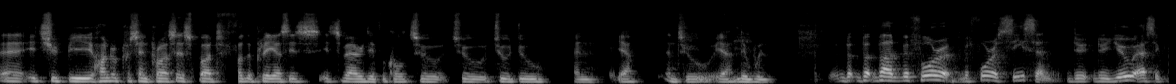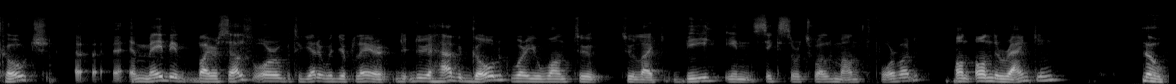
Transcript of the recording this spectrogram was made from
uh, it should be 100% process, but for the players, it's it's very difficult to to to do and yeah and to yeah live with. But, but, but before before a season, do, do you as a coach, uh, and maybe by yourself or together with your player, do, do you have a goal where you want to to like be in six or twelve months forward on on the ranking? No,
